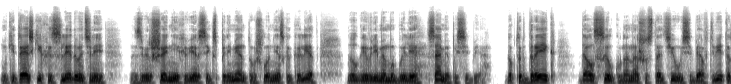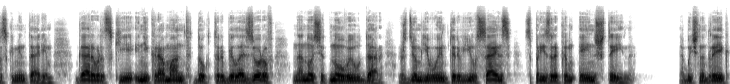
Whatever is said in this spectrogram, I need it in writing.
У китайских исследователей на завершение их версии эксперимента ушло несколько лет. Долгое время мы были сами по себе. Доктор Дрейк дал ссылку на нашу статью у себя в Твиттер с комментарием «Гарвардский некромант доктор Белозеров наносит новый удар. Ждем его интервью в Science с призраком Эйнштейна». Обычно Дрейк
